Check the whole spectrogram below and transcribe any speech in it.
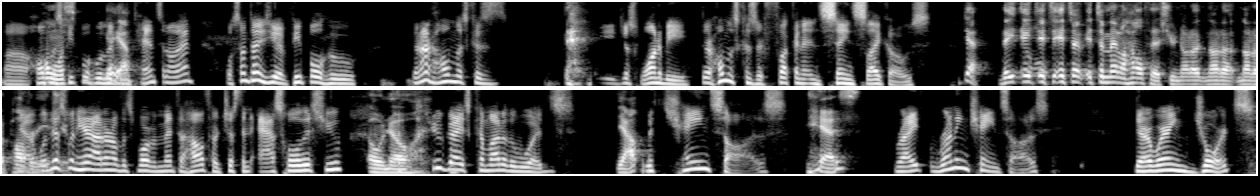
uh homeless, Homeless. people who live yeah. in tents and all that. Well, sometimes you have people who they're not homeless because they just want to be. They're homeless because they're fucking insane psychos. Yeah. They. It, it's it's a it's a mental health issue, not a not a not a poverty. yeah. Well, this issue. one here, I don't know if it's more of a mental health or just an asshole issue. Oh no. Two guys come out of the woods Yeah. with chainsaws, Yes. right? Running chainsaws. They're wearing jorts.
